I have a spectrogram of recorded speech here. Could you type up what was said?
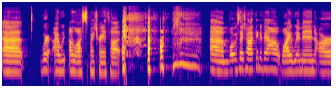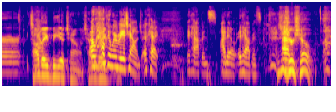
uh, where I, w- I lost my train of thought. um, what was I talking about? Why women are How they be a challenge? Oh, how can women be a challenge? Okay, it happens. I know it happens. This is your show.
